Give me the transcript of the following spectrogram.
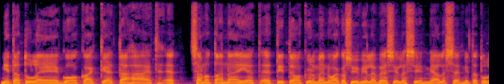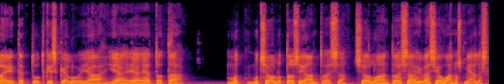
mitä tulee ego kaikkea tähän, että et sanotaan näin, että, että itse on kyllä mennyt aika syville vesille siinä mielessä, että mitä tulee itse tutkiskeluun ja, ja, ja, ja tota, mutta mut se on ollut tosi antoisa. Se on ollut antoisa hyvässä ja huonossa mielessä.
